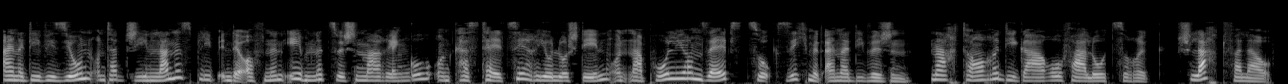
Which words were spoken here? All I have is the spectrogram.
Eine Division unter Jean Lannes blieb in der offenen Ebene zwischen Marengo und Castel Ceriolo stehen und Napoleon selbst zog sich mit einer Division nach Torre di Garofalo zurück. Schlachtverlauf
